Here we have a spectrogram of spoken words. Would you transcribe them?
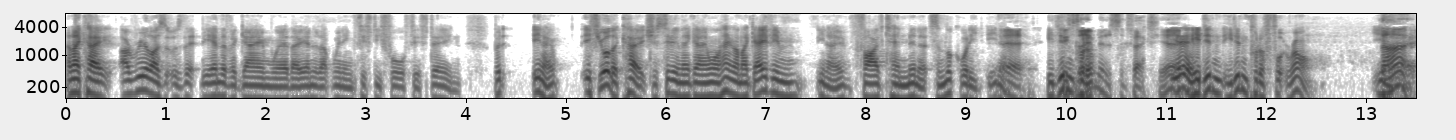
And okay, I realise it was at the end of a game where they ended up winning 54-15. But, you know, if you're the coach, you're sitting there going, well, hang on, I gave him, you know, five, ten minutes and look what he, you know, yeah. he didn't 15 put a, minutes, in fact. Yeah. yeah, he didn't. He didn't put a foot wrong. You No, know,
